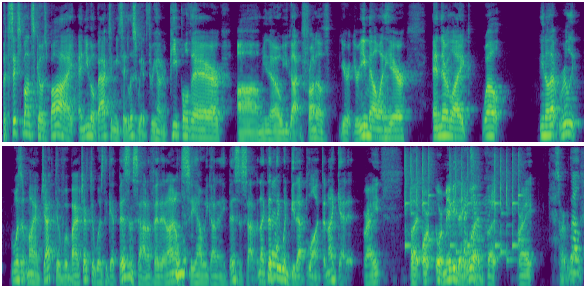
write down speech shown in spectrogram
But six months goes by and you go back to me and say listen we had 300 people there. Um, you know you got in front of your, your email went here. And they're like well you know that really wasn't my objective. My objective was to get business out of it and i don't mm-hmm. see how we got any business out of it. Like that yeah. they wouldn't be that blunt and i get it right? But or or maybe they would, but right. Sorry about well, that.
